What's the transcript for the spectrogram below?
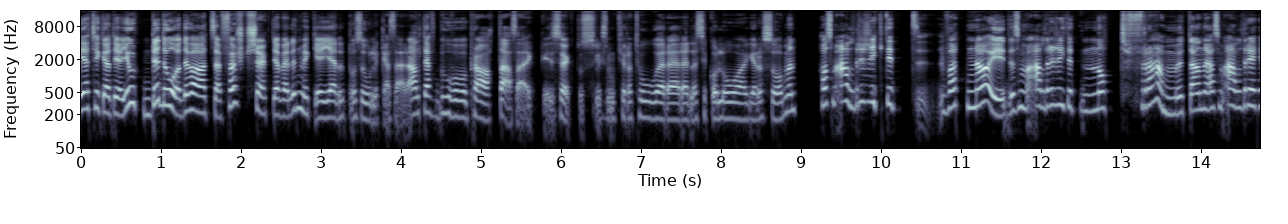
det jag tycker att jag gjorde då det var att så här, först sökte jag väldigt mycket hjälp hos olika. Så här, alltid haft behov av att prata. Så här, sökt hos liksom, kuratorer eller psykologer och så. Men har som aldrig riktigt varit nöjd. Som aldrig riktigt nått fram. Utan jag har som aldrig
